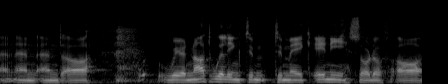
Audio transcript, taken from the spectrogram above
and, and, and uh, we're not willing to, to make any sort of uh,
